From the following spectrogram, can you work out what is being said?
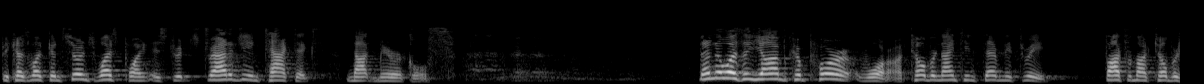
because what concerns West Point is strategy and tactics, not miracles. then there was the Yom Kippur War, October 1973 fought from October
